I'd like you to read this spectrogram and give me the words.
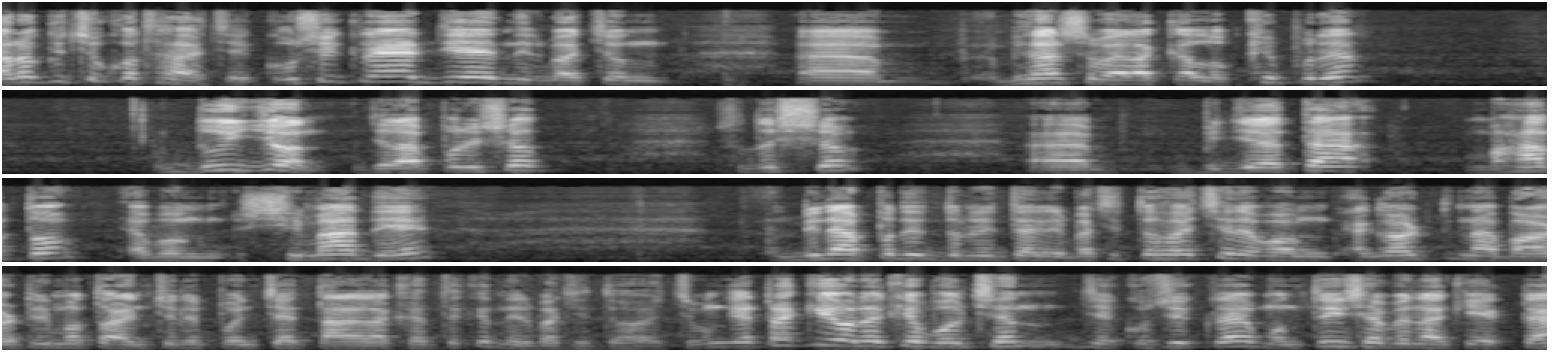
আরও কিছু কথা আছে। কৌশিক রায়ের যে নির্বাচন বিধানসভা এলাকা লক্ষ্মীপুরের, দুইজন জেলা পরিষদ সদস্য বিজয়তা মাহাতো এবং সীমা দে বিনা প্রতিদ্বন্দ্বিতা নির্বাচিত হয়েছেন এবং এগারোটি না বারোটির মতো আঞ্চলিক পঞ্চায়েত তার এলাকা থেকে নির্বাচিত হয়েছে। এবং এটাকে অনেকে বলছেন যে কৌশিক রায় মন্ত্রী হিসাবে নাকি একটা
